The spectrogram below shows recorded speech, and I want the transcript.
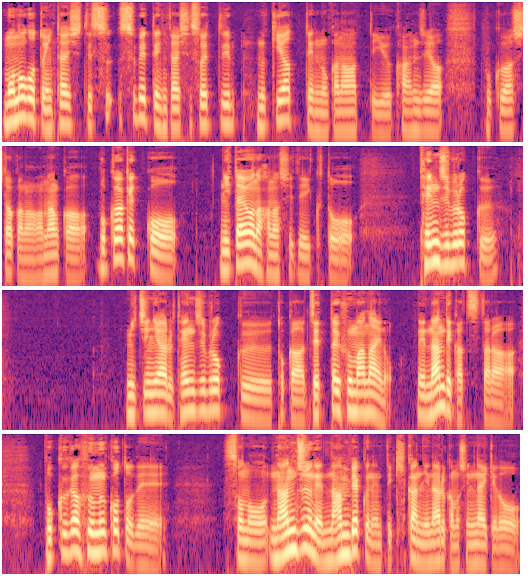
物事に対してす全てに対してそうやって向き合ってんのかなっていう感じは僕はしたかな。なんか僕は結構似たような話でいくと点字ブロック道にある点字ブロックとか絶対踏まないの。でなんでかっつったら僕が踏むことでその何十年何百年って期間になるかもしんないけど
